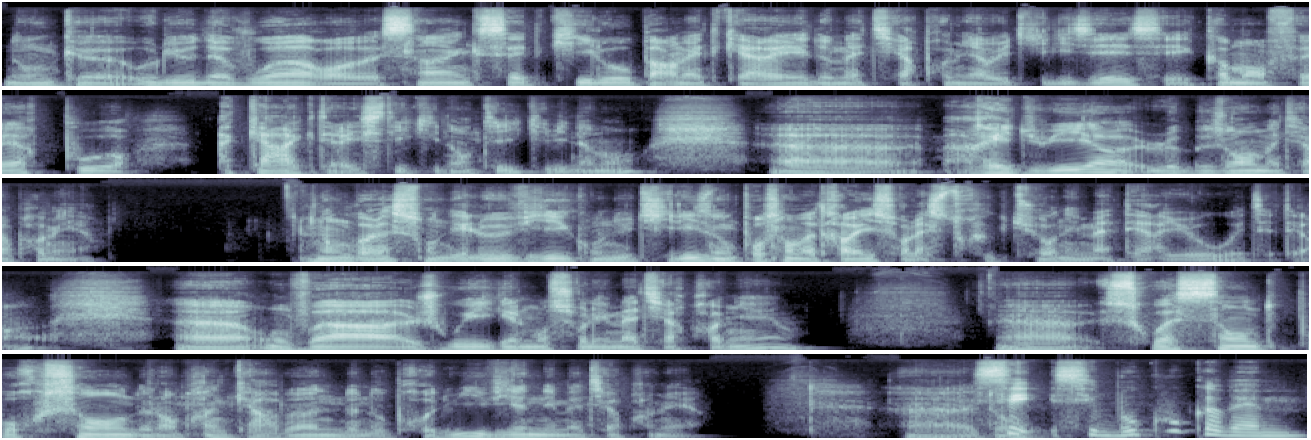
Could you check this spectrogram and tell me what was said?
Donc, au lieu d'avoir 5, 7 kilos par mètre carré de matière première utilisée, c'est comment faire pour, à caractéristiques identiques évidemment, réduire le besoin en matière première. Donc voilà, ce sont des leviers qu'on utilise. Donc pour ça, on va travailler sur la structure des matériaux, etc. Euh, on va jouer également sur les matières premières. 60% euh, de l'empreinte carbone de nos produits viennent des matières premières. Euh, c'est beaucoup quand même.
